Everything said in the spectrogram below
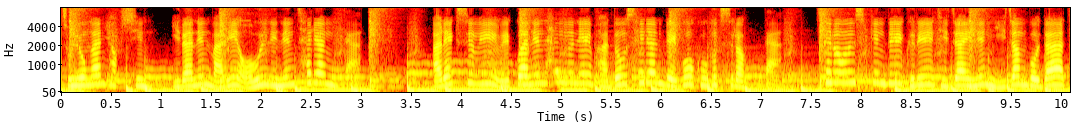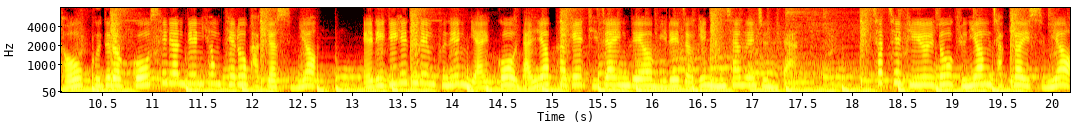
조용한 혁신이라는 말이 어울리는 차량이다. RX의 외관은 한눈에 봐도 세련되고 고급스럽다. 새로운 스핀들 그릴 디자인은 이전보다 더욱 부드럽고 세련된 형태로 바뀌었으며 LED 헤드램프는 얇고 날렵하게 디자인되어 미래적인 인상을 준다. 차체 비율도 균형 잡혀 있으며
